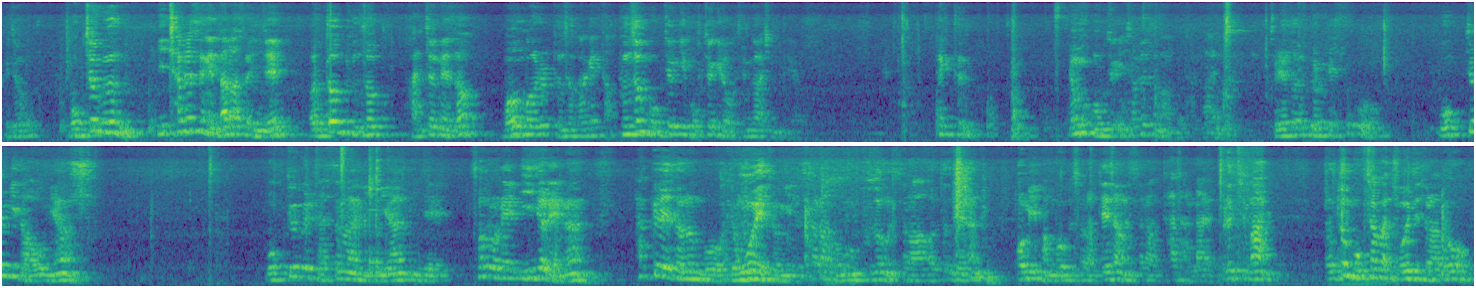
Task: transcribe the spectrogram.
그죠? 목적은 이 차별성에 따라서 이제 어떤 분석 관점에서 뭐 뭐를 분석하겠다. 분석 목적이 목적이라고 생각하시면 돼요. 팩트. 연구 목적이 차별성하고 달라요. 그래서 이렇게 쓰고 목적이 나오면 목적을 달성하기 위한 이제 서론의 2절에는 학교에서는 뭐 용어의 정의를 써라, 논문 구성을 써라, 어떤 데는 범위 방법을 써라, 대상을 써라 다 달라요. 그렇지만 어떤 목차가 주어지더라도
